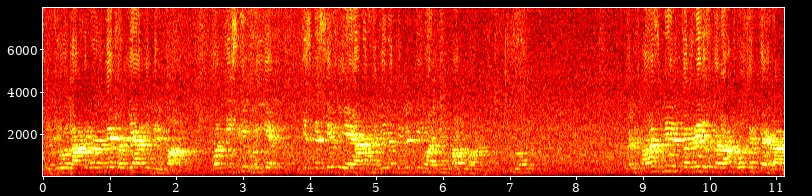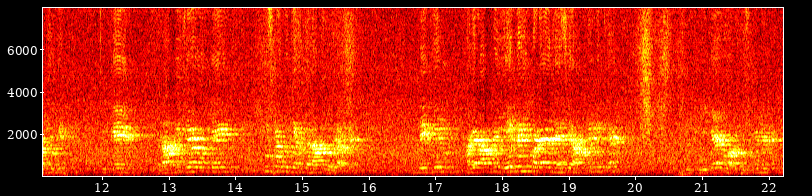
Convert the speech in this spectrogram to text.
تو جو داخل ہوتے بندیا کی دل اور تیسری وہی ہے جس میں صرف یہ انا مدینہ تو ریلوی والی باب ہوا تو الفاظ میں قدر اختلاف ہو سکتا ہے راویوں میں، کیونکہ راوی جو ہے ان میں کچھ نہ کچھ اختلاف ہو جاتے ہیں لیکن اگر آپ نے یہ نہیں پڑھا ہے جیسے آپ نے لکھا ہے ٹھیک ہے وہ آپ اس میں لکھیں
